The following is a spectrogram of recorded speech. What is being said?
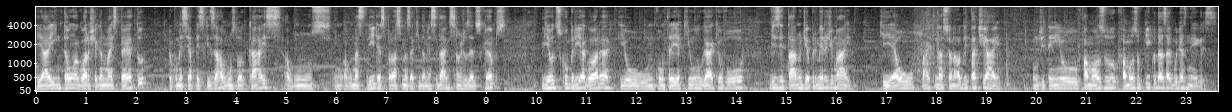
E aí então agora chegando mais perto, eu comecei a pesquisar alguns locais, alguns, um, algumas trilhas próximas aqui da minha cidade, São José dos Campos. E eu descobri agora, eu encontrei aqui um lugar que eu vou visitar no dia 1 de maio, que é o Parque Nacional do Itatiaia, onde tem o famoso, famoso Pico das Agulhas Negras.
